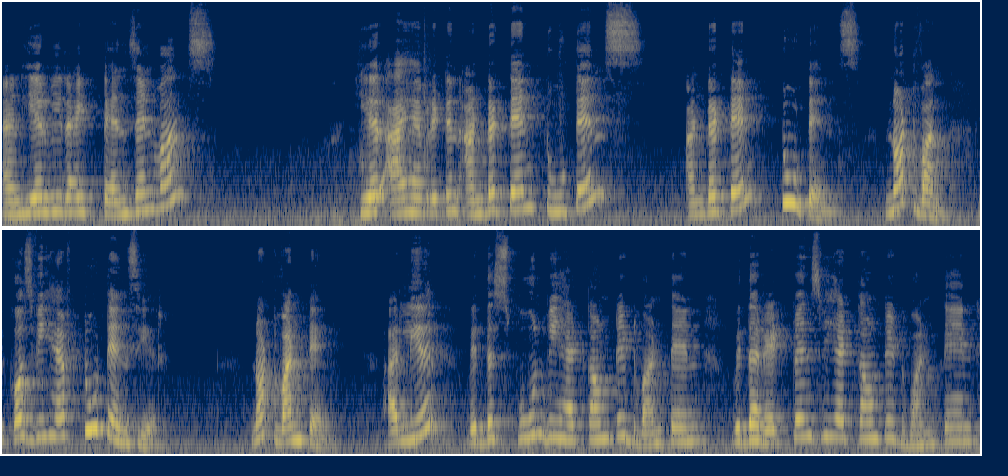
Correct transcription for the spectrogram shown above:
and here we write tens and ones. Here I have written under 10 two tens, under 10 two tens, not one because we have two tens here, not one ten. Earlier with the spoon we had counted 110, with the red pens we had counted 110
